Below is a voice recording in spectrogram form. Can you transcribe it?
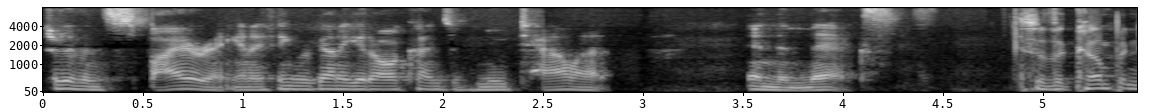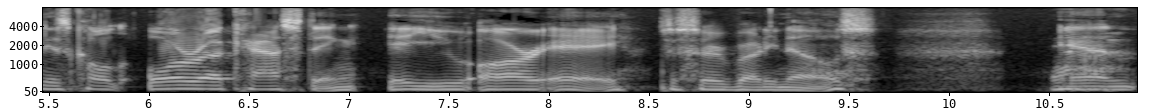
sort of inspiring. And I think we're going to get all kinds of new talent in the mix. So the company is called Aura Casting, A U R A, just so everybody knows. Yeah. And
